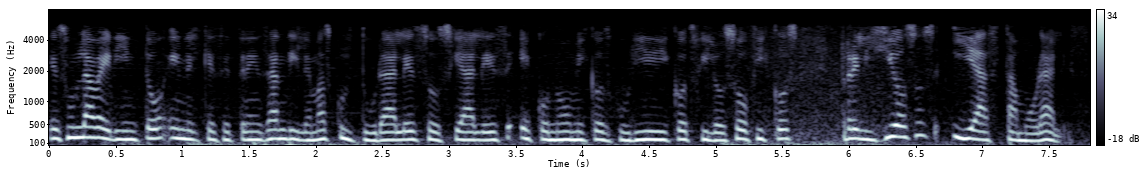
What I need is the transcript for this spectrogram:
Es un laberinto en el que se trenzan dilemas culturales, sociales, económicos, jurídicos, filosóficos, religiosos y hasta morales.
